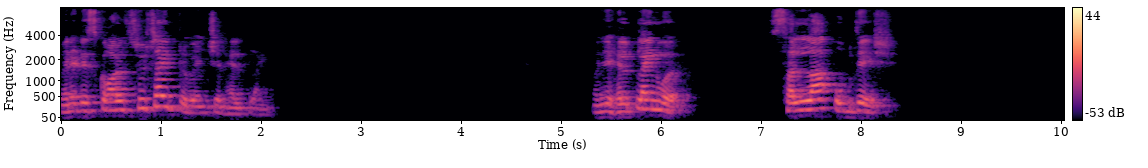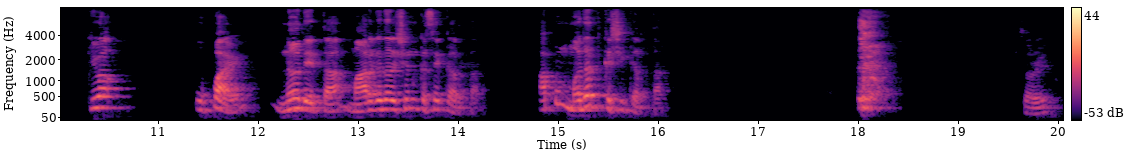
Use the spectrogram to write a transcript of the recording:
when it is called suicide prevention helpline म्हणजे हेल्पलाईनवर सल्ला उपदेश किंवा उपाय न देता मार्गदर्शन कसे करतात? आपण मदत कशी करता सॉरी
